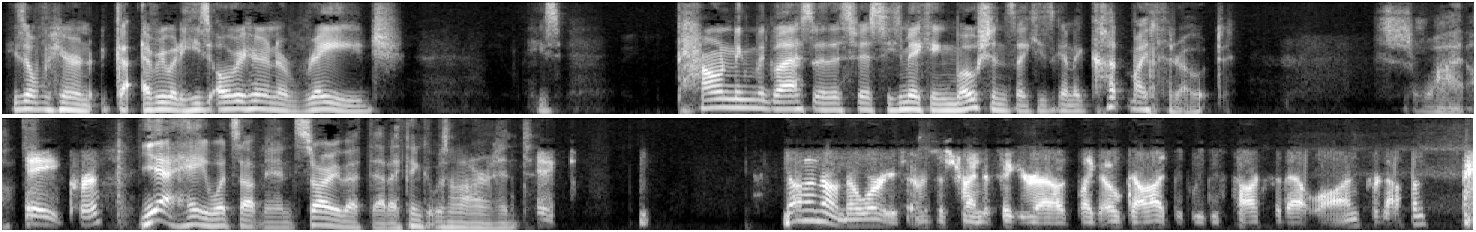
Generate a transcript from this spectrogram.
He's over here and got everybody. He's over here in a rage. He's pounding the glass with his fist. He's making motions like he's gonna cut my throat. This is wild. Hey, Chris. Yeah. Hey, what's up, man? Sorry about that. I think it was on our end. Hey. No, no, no, no worries. I was just trying to figure out, like, oh God, did we just talk for that long for nothing?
